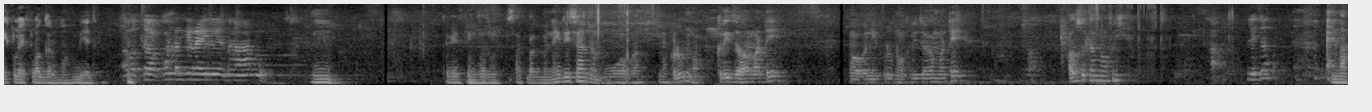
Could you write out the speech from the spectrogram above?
એકલો એકલો ઘરમાં બે જણ. તો કંઈ સિંગલ શાકભાગ બનાવી દઈશા ને હું હવે નીકળું નોકરી જવા માટે. હું હવે નીકળું નોકરી જવા માટે. આવશો તાર નોકરી? ના.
